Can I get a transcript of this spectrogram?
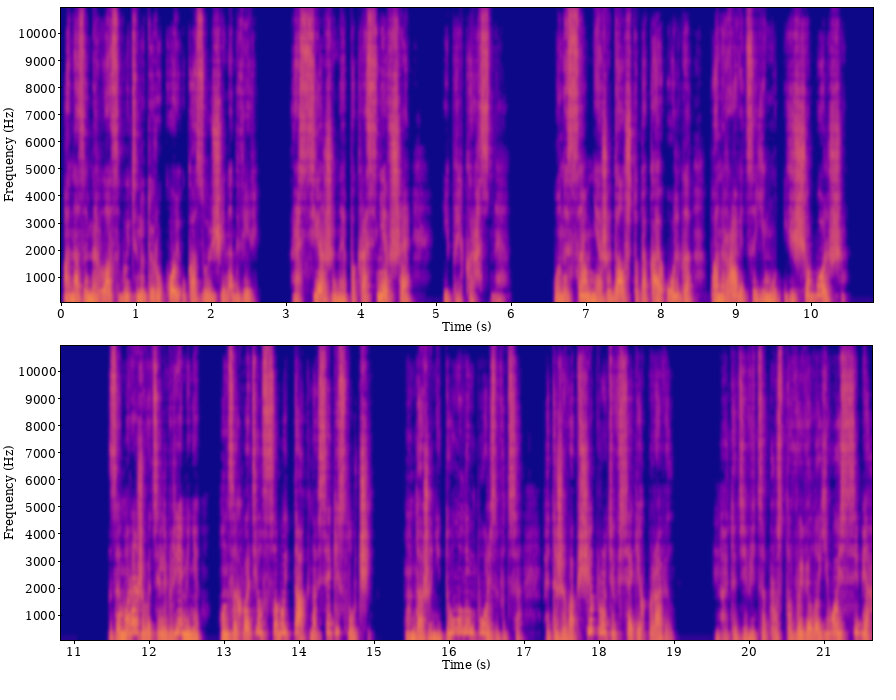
Она замерла с вытянутой рукой, указывающей на дверь, рассерженная, покрасневшая и прекрасная. Он и сам не ожидал, что такая Ольга понравится ему еще больше. Замораживатель времени он захватил с собой так, на всякий случай. Он даже не думал им пользоваться, это же вообще против всяких правил – но эта девица просто вывела его из себя,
